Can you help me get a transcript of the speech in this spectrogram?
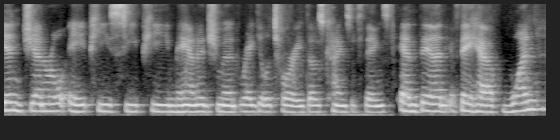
in general APCP management, regulatory, those kinds of things. And then if they have one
